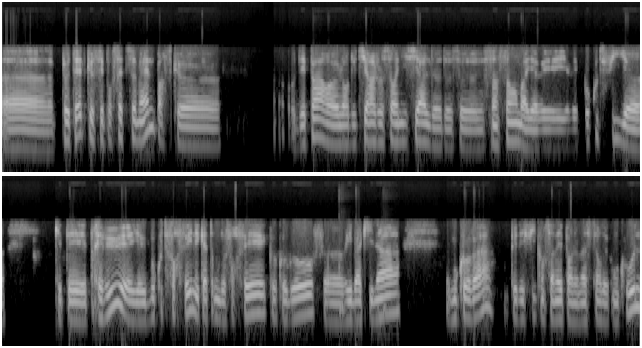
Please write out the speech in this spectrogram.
Euh, peut-être que c'est pour cette semaine parce que au départ, euh, lors du tirage au sort initial de, de ce 500, bah, il, y avait, il y avait beaucoup de filles euh, qui étaient prévues et il y a eu beaucoup de forfaits, une hécatombe de forfaits, Coco Gauff, Ribakina, Mukova, que des filles concernées par le Master de Cancun.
